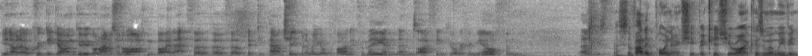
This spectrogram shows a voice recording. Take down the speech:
you know they'll quickly go on Google Amazon oh I can buy that for, for, for 50 pound cheaper than you're providing it for me and, and I think you're ripping me off and and That's a valid point actually, because you're right. Because I mean, we've in,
